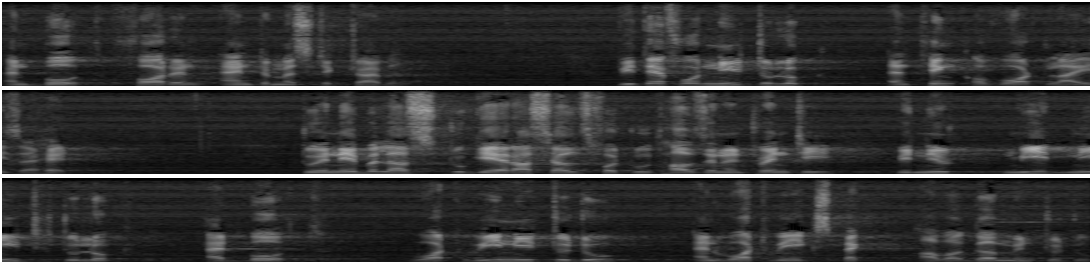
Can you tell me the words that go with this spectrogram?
and both foreign and domestic travel. We therefore need to look and think of what lies ahead. To enable us to gear ourselves for 2020, we need, need to look at both what we need to do and what we expect our government to do.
